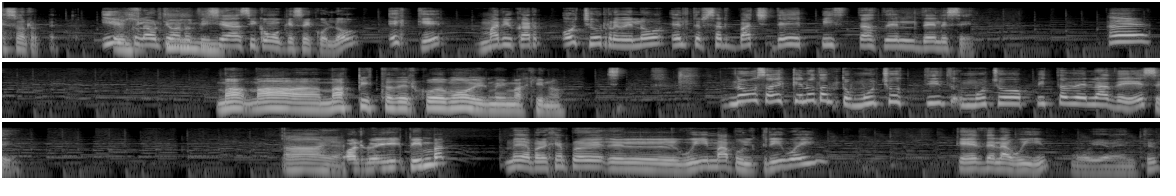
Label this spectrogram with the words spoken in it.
Eso al respecto. Y El la última noticia, así como que se coló, es que Mario Kart 8 reveló el tercer batch de pistas del DLC. Eh. Más, más, más pistas del juego móvil, me imagino. No, sabes que no tanto, muchos muchos pistas de la DS. Ah, ya. ¿Cuál Luigi Pinball? Mira, por ejemplo, el, el Wii Maple Treeway, que es de la Wii, obviamente.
